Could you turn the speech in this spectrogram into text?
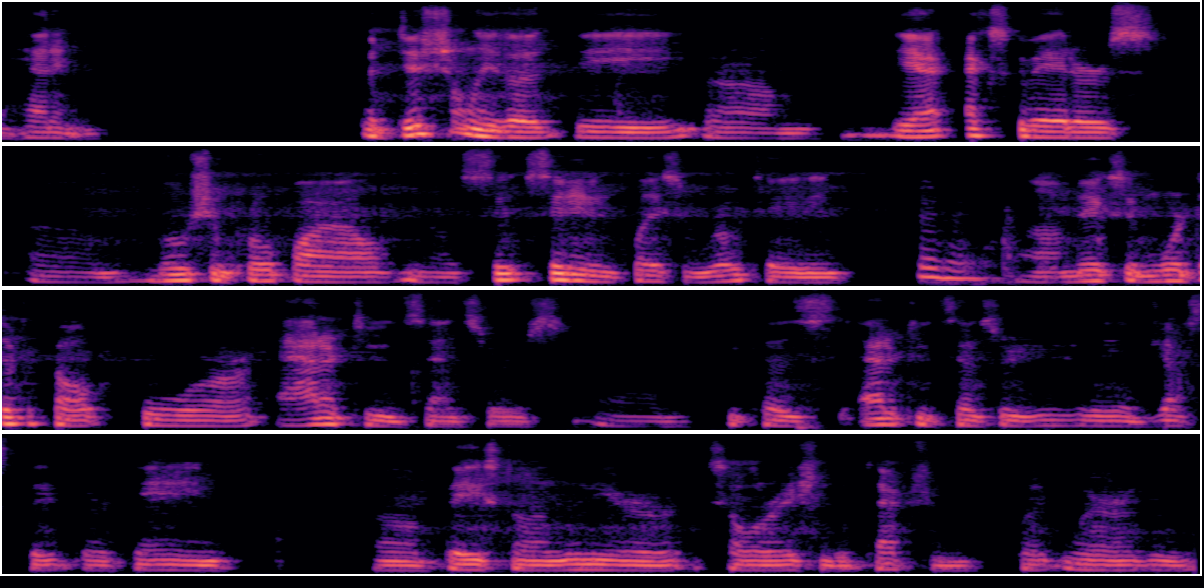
the heading. Additionally, the, the, um, the excavators um, motion profile, you know, sit, sitting in place and rotating Mm-hmm. Um, makes it more difficult for attitude sensors um, because attitude sensors usually adjust the, their gain uh, based on linear acceleration detection. But where the,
